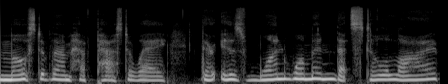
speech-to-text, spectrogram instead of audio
Most of them have passed away. There is one woman that's still alive.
